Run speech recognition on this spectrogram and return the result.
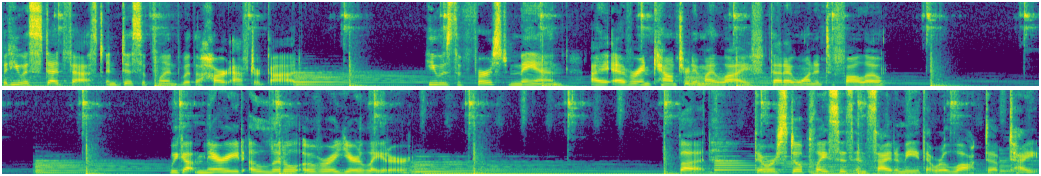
But he was steadfast and disciplined with a heart after God. He was the first man I ever encountered in my life that I wanted to follow. We got married a little over a year later. But there were still places inside of me that were locked up tight.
